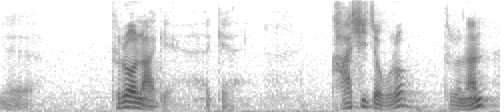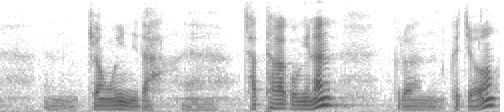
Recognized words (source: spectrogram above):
예, 드러나게 이렇게 가시적으로 드러난 음, 경우입니다. 예, 자타가 공인한 그런 그죠.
